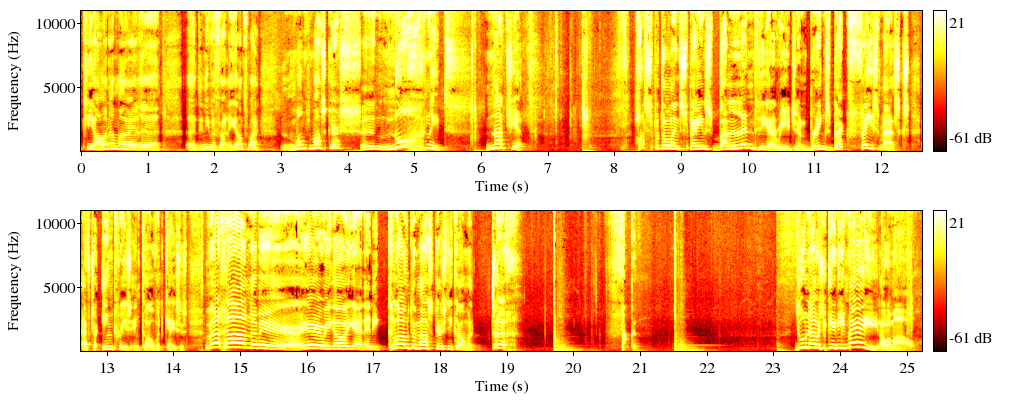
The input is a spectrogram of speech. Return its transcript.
Kiana, maar uh, de nieuwe variant. Maar mondmaskers uh, nog niet. Not yet. Hospital in Spain's Valencia region brings back face masks after increase in COVID cases. We gaan er weer. Here we go again. En die klote maskers die komen terug. Doe nou eens een keer niet mee, allemaal.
